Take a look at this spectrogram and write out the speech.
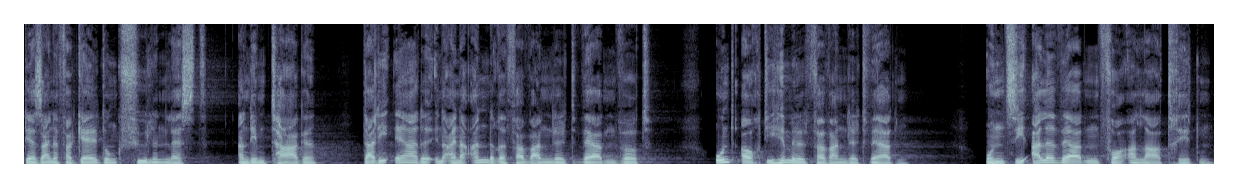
der seine Vergeltung fühlen lässt, an dem Tage, da die Erde in eine andere verwandelt werden wird und auch die Himmel verwandelt werden. Und sie alle werden vor Allah treten,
